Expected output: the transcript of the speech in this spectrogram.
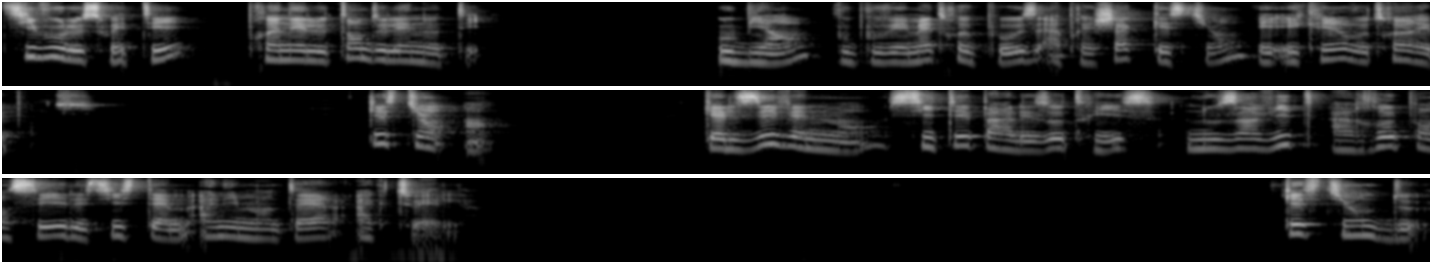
Si vous le souhaitez, prenez le temps de les noter. Ou bien, vous pouvez mettre pause après chaque question et écrire votre réponse. Question 1. Quels événements cités par les autrices nous invitent à repenser les systèmes alimentaires actuels? Question 2.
